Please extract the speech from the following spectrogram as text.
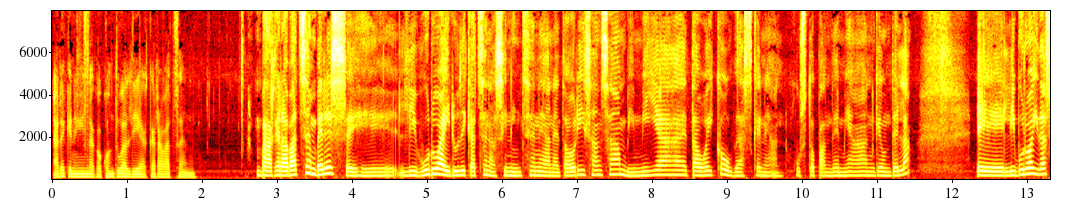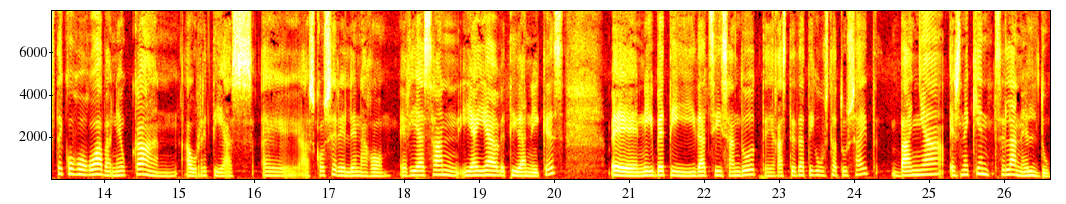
arekin egindako kontualdiak grabatzen? Ba, grabatzen berez e, liburua irudikatzen hasi nintzenean, eta hori izan zen 2000 eta hogeiko udazkenean, justo pandemian geundela. E, liburua idazteko gogoa baneukan aurretiaz, e, asko ere lehenago. Egia esan, iaia beti danik, ez? E, ni beti idatzi izan dut, e, gaztetatik gustatu zait, baina ez nekien zelan heldu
